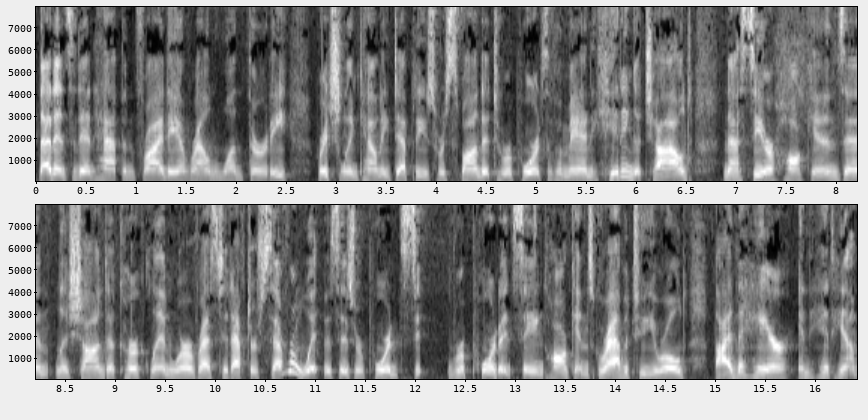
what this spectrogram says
That incident happened Friday around 1:30. Richland County deputies responded to reports of a man hitting a child. Nasir Hawkins and LaShonda Kirkland were arrested after several witnesses reported reported seeing Hawkins grab a two year old by the hair and hit him.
